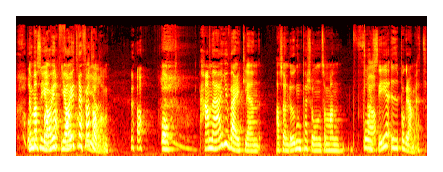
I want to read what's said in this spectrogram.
Och Nej, men alltså, jag, bara, jag har ju träffat sker? honom. Ja. Och han är ju verkligen alltså en lugn person som man får Ja. Mm. se i programmet.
